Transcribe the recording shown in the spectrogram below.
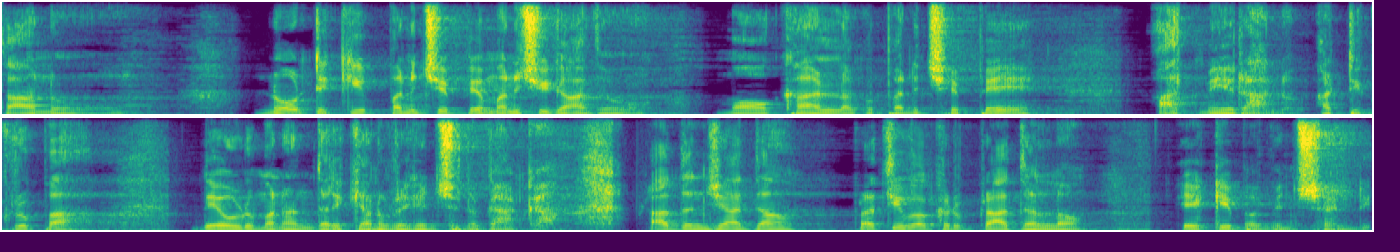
తాను నోటికి పని చెప్పే మనిషి కాదు మోకాళ్ళకు పని చెప్పే ఆత్మీయురాలు. అట్టి కృప దేవుడు మనందరికీ అనుగ్రహించును గాక. ప్రార్థన చేద్దాం. ప్రతి ఒక్కరు ప్రార్థనలో ఏకీభవించండి.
